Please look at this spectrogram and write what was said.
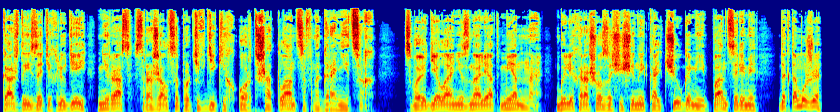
каждый из этих людей не раз сражался против диких орд шотландцев на границах. Свое дело они знали отменно, были хорошо защищены кольчугами и панцирями, да к тому же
